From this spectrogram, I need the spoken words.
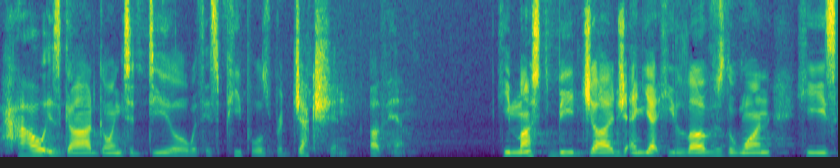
how is God going to deal with his people's rejection of him? He must be judged, and yet he loves the one he's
